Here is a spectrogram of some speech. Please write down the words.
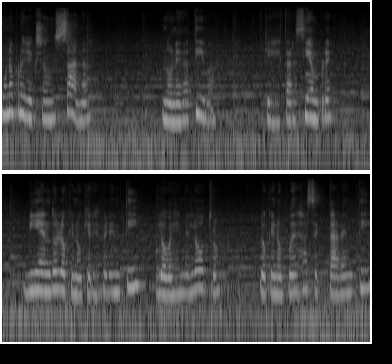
una proyección sana, no negativa, que es estar siempre viendo lo que no quieres ver en ti, lo ves en el otro, lo que no puedes aceptar en ti,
